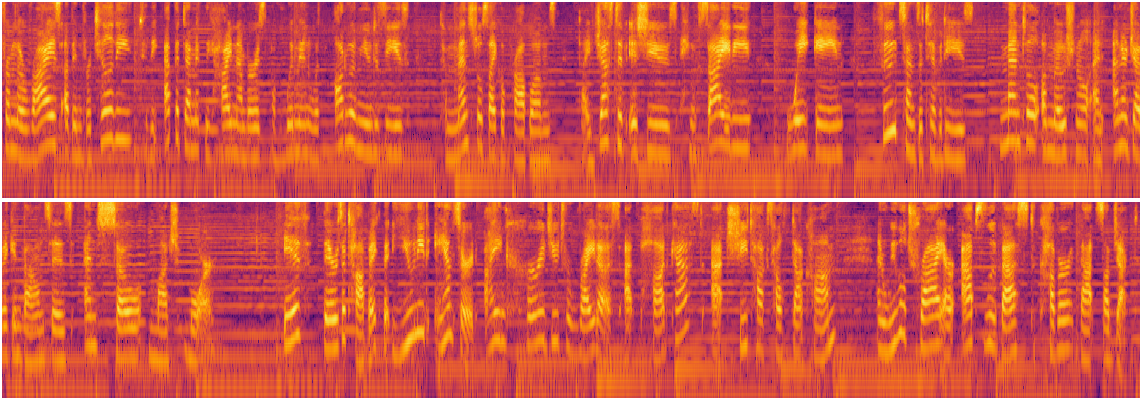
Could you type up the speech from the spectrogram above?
From the rise of infertility to the epidemically high numbers of women with autoimmune disease to menstrual cycle problems, digestive issues, anxiety, weight gain, food sensitivities, mental, emotional, and energetic imbalances, and so much more. If there's a topic that you need answered, I encourage you to write us at podcast at shetalkshealth.com and we will try our absolute best to cover that subject.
